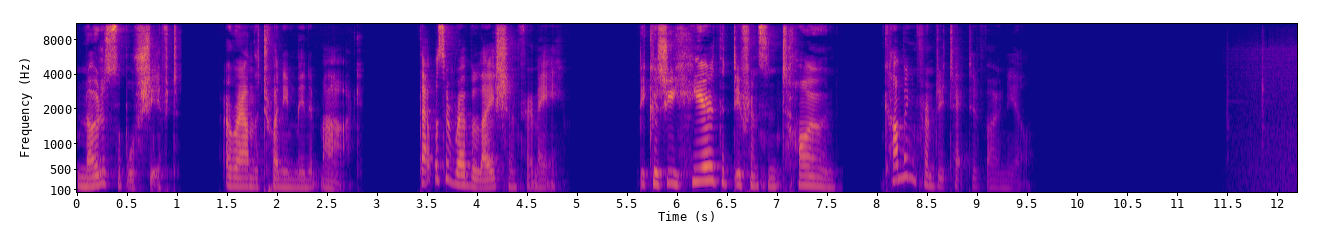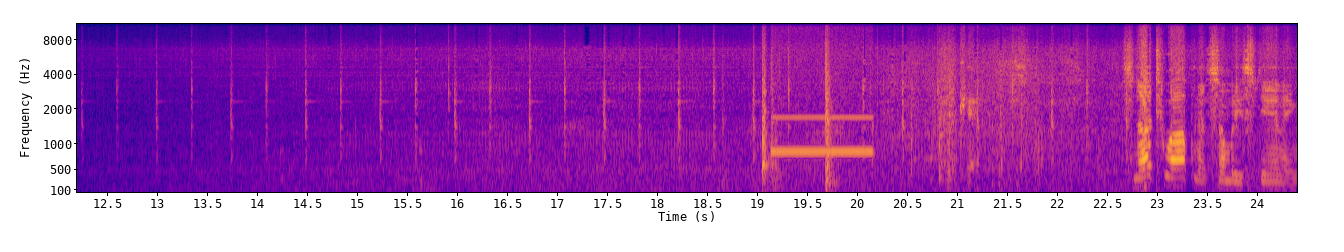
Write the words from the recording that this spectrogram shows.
noticeable shift around the 20 minute mark. That was a revelation for me because you hear the difference in tone coming from Detective O'Neill. Okay. It's not too often that somebody's standing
